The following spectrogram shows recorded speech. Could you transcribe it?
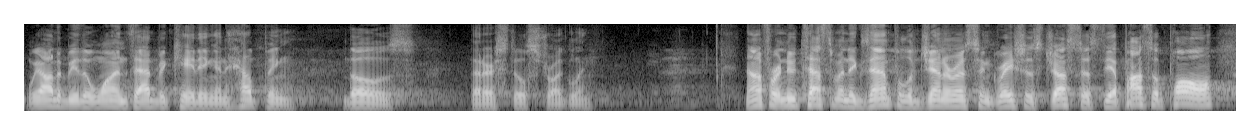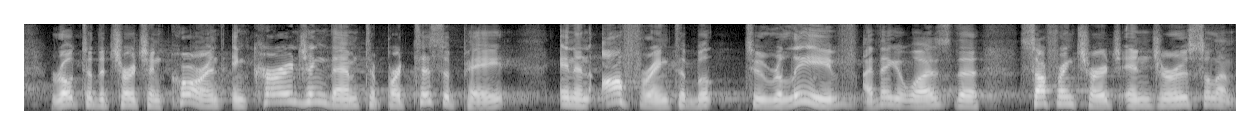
we ought to be the ones advocating and helping those that are still struggling. Now, for a New Testament example of generous and gracious justice, the Apostle Paul wrote to the church in Corinth, encouraging them to participate in an offering to, to relieve, I think it was, the suffering church in Jerusalem.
